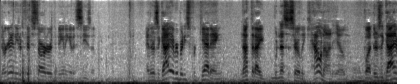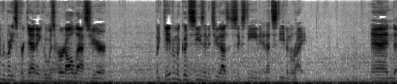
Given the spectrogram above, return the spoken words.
they're going to need a fifth starter at the beginning of the season. And there's a guy everybody's forgetting. Not that I would necessarily count on him, but there's a guy everybody's forgetting who was hurt all last year, but gave him a good season in 2016, and that's Stephen Wright. And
